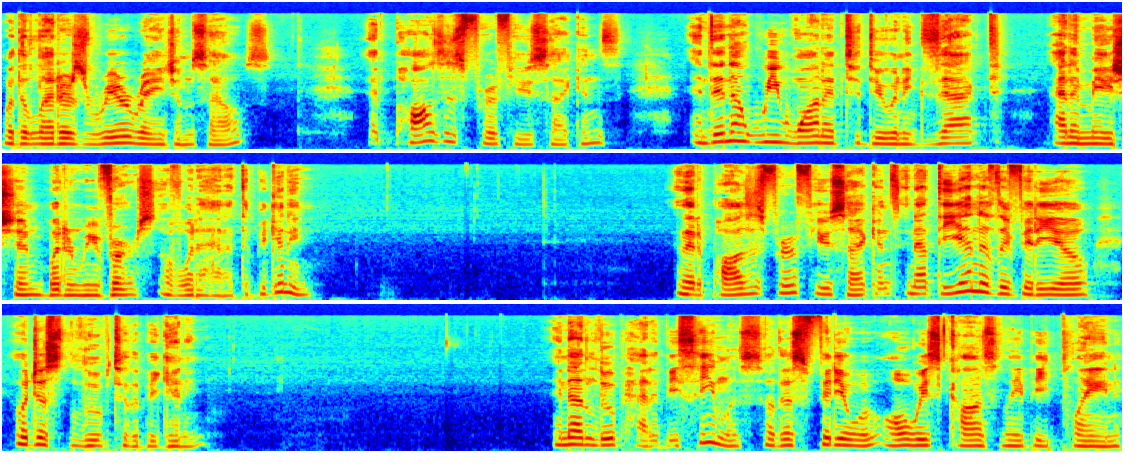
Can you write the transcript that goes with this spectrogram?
where the letters rearrange themselves. It pauses for a few seconds, and then we wanted to do an exact animation but in reverse of what I had at the beginning. And then it pauses for a few seconds, and at the end of the video, it will just loop to the beginning. And that loop had to be seamless, so this video will always constantly be playing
